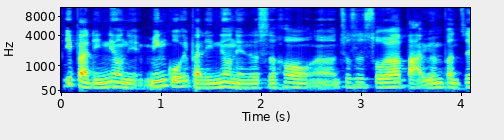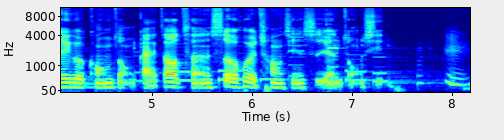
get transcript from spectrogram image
一百零六年，民国一百零六年的时候呢，就是说要把原本这个空总改造成社会创新实验中心。嗯，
